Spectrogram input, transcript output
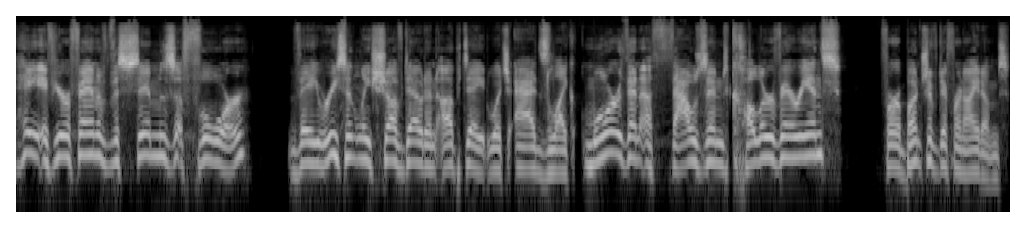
Hey, if you're a fan of The Sims 4, they recently shoved out an update which adds like more than a thousand color variants for a bunch of different items.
